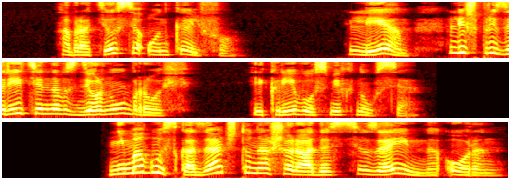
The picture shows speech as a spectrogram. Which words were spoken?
– обратился он к эльфу. Лиам лишь презрительно вздернул бровь и криво усмехнулся. «Не могу сказать, что наша радость взаимна, Орен.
